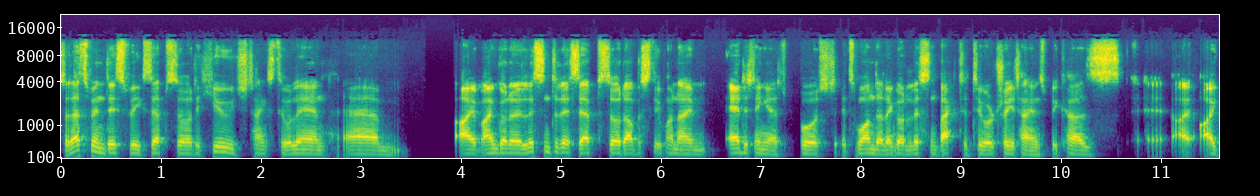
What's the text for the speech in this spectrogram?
So that's been this week's episode. A huge thanks to Elaine. Um, I, I'm going to listen to this episode obviously when I'm editing it, but it's one that I got to listen back to two or three times because uh, I, I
